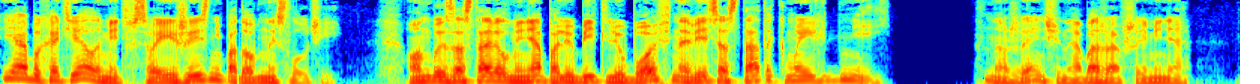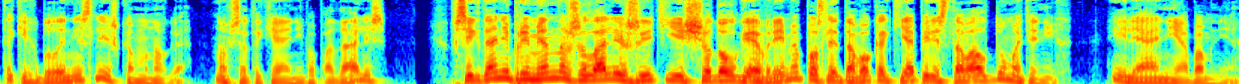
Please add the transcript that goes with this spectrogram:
Я бы хотел иметь в своей жизни подобный случай. Он бы заставил меня полюбить любовь на весь остаток моих дней. Но женщины, обожавшие меня, таких было не слишком много, но все-таки они попадались, всегда непременно желали жить еще долгое время после того, как я переставал думать о них, или они обо мне.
